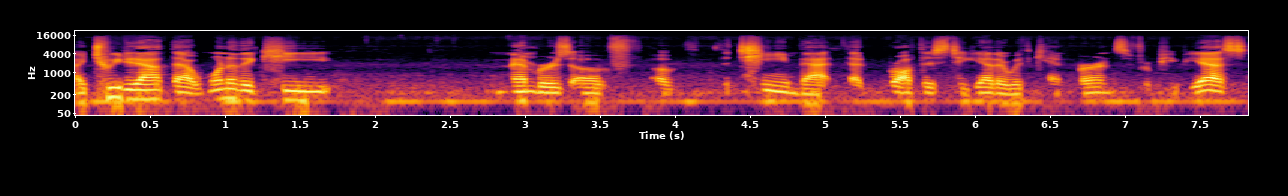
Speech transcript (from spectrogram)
I tweeted out that one of the key members of, of team that, that brought this together with Ken Burns for PBS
